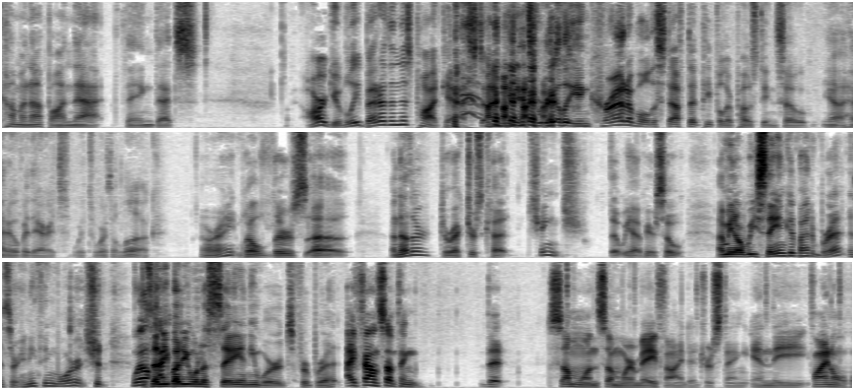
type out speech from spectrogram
coming up on that thing that's arguably better than this podcast. I mean, it's really incredible the stuff that people are posting. So yeah, head over there. It's it's worth a look. All right. Well, there's uh, another director's cut change that we have here. So, I mean, are we saying goodbye to Brett? Is there anything more? Should Well, does I- anybody want to say any words for Brett? I found something that someone somewhere may find interesting in the final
